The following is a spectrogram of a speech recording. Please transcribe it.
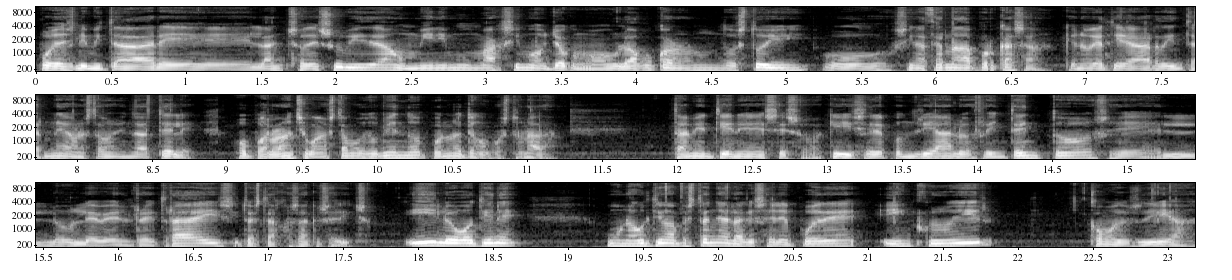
Puedes limitar el ancho de subida, un mínimo, un máximo. Yo como lo hago cuando estoy o sin hacer nada por casa, que no voy a tirar de internet o no estamos viendo la tele, o por la noche cuando estamos durmiendo, pues no le tengo puesto nada. También tienes eso, aquí se le pondrían los reintentos, el low level retries y todas estas cosas que os he dicho. Y luego tiene una última pestaña en la que se le puede incluir como os diría,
